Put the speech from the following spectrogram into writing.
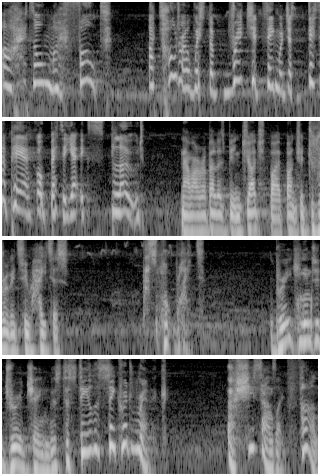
Oh, it's all my fault. I told her I wished the wretched thing would just disappear, or better yet, explode. Now Arabella's being judged by a bunch of druids who hate us. That's not right. Breaking into druid chambers to steal a sacred relic. Oh, she sounds like fun.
